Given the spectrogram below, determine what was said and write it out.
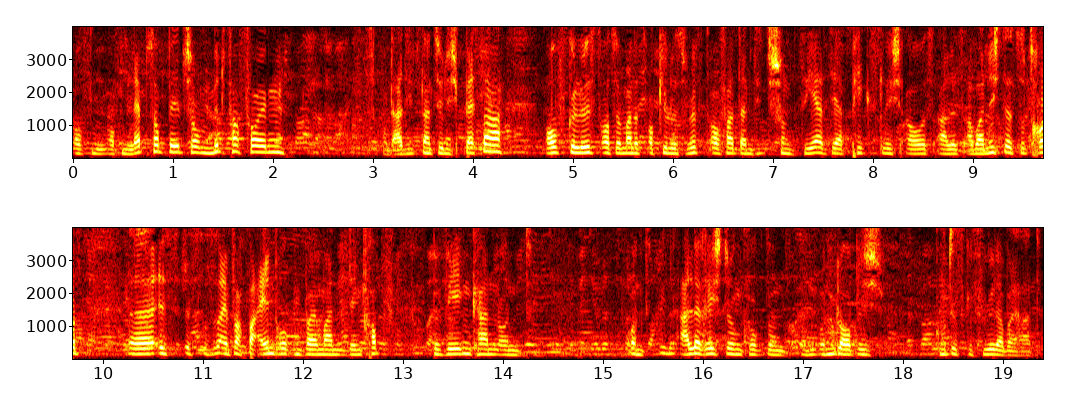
auf dem, auf dem Laptop-Bildschirm mitverfolgen. Und da sieht es natürlich besser aufgelöst aus, wenn man das Oculus Rift aufhat, dann sieht es schon sehr, sehr pixelig aus alles. Aber nichtsdestotrotz äh, ist, ist es einfach beeindruckend, weil man den Kopf bewegen kann und, und in alle Richtungen guckt und ein unglaublich gutes Gefühl dabei hat.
